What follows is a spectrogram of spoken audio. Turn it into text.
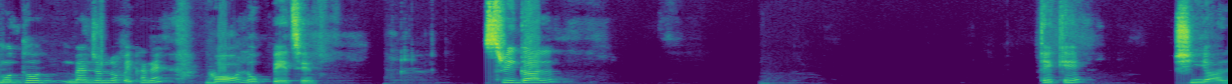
মধ্য ব্যঞ্জন লোপ এখানে ব লোপ পেয়েছে। শ্রীগাল থেকে শিয়াল।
